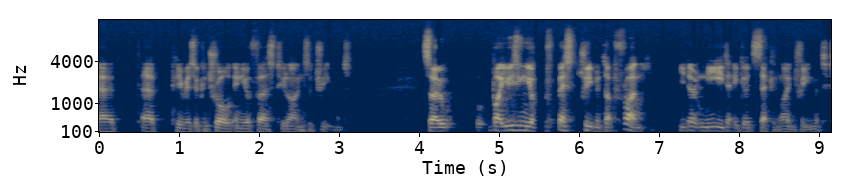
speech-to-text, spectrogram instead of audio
uh, uh, periods of control in your first two lines of treatment. So by using your best treatment up front, you don't need a good second line treatment.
